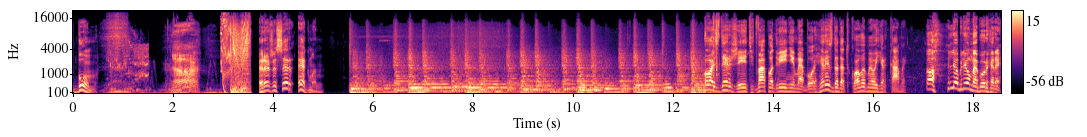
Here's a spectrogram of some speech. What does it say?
Бум. Режисер Егман. Ось держіть два подвійні мебургери з додатковими огірками. О, люблю мебургери.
